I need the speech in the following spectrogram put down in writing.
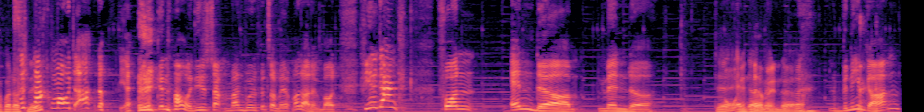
Ob er da schläft? Nach Maudado. Ja, genau, dieses Jump'n'Run wurde für und Maudado gebaut. Vielen Dank von Endermender. Der Oh, da. Bin ich im Garten?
